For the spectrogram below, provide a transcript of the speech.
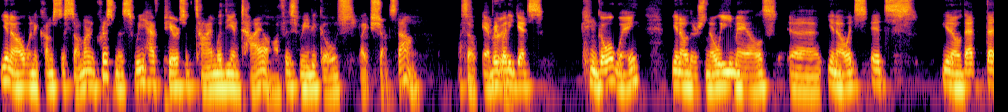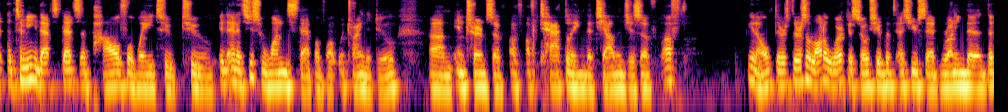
you know, when it comes to summer and Christmas, we have periods of time where the entire office really goes like shuts down. So everybody gets can go away. You know, there's no emails. Uh, you know, it's it's you know that that to me that's that's a powerful way to to and, it's just one step of what we're trying to do um, in terms of, of, of tackling the challenges of of you know there's there's a lot of work associated with as you said running the, the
